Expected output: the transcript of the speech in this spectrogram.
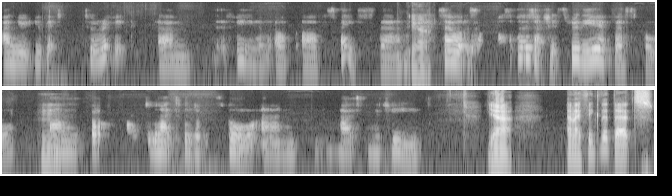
and you, you get terrific um, feeling of, of space there. Yeah. So, so, I suppose actually it's through the ear first of all, hmm. um, but I do like to look at the score and how it's been achieved. Yeah. And I think that that's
